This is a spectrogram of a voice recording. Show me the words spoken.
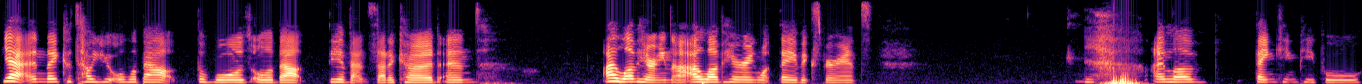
yeah, and they could tell you all about the wars, all about the events that occurred and I love hearing that. I love hearing what they've experienced. I love thanking people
